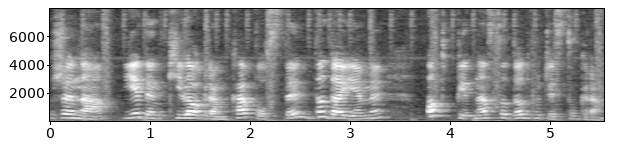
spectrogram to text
że na 1 kg kapusty dodajemy od 15 do 20 gram.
